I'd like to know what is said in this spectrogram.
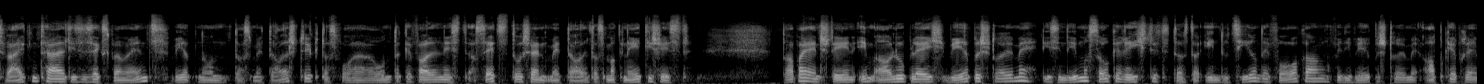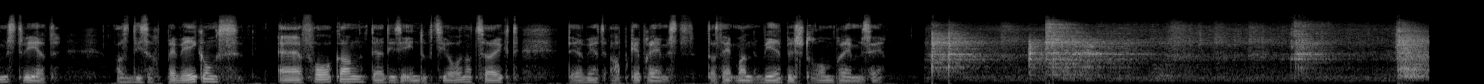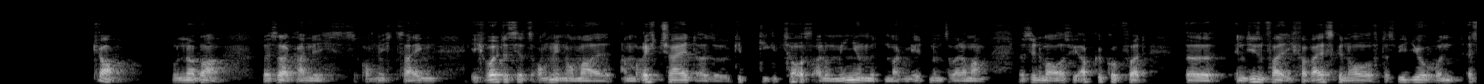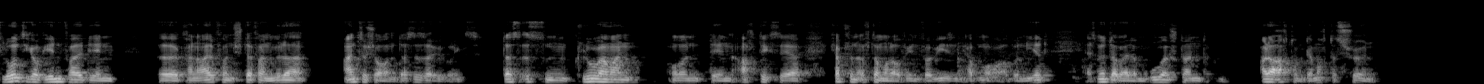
zweiten Teil dieses Experiments wird nun das Metallstück, das vorher heruntergefallen ist, ersetzt durch ein Metall, das magnetisch ist. Dabei entstehen im Alublech Wirbelströme, die sind immer so gerichtet, dass der induzierende Vorgang für die Wirbelströme abgebremst wird. Also dieser Bewegungsvorgang, äh, der diese Induktion erzeugt, der wird abgebremst. Das nennt man Wirbelstrombremse. Tja, wunderbar. Besser kann ich es auch nicht zeigen. Ich wollte es jetzt auch nicht nochmal am Richtscheit, also gibt, die gibt es aus Aluminium mit Magneten und so weiter machen. Das sieht immer aus wie abgekupfert. Äh, in diesem Fall, ich verweise genau auf das Video und es lohnt sich auf jeden Fall, den äh, Kanal von Stefan Müller anzuschauen. Das ist er übrigens. Das ist ein kluger Mann und den achte ich sehr. Ich habe schon öfter mal auf ihn verwiesen, ich habe ihn auch abonniert. Er ist mittlerweile im Ruhestand. Alle Achtung, der macht das schön.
